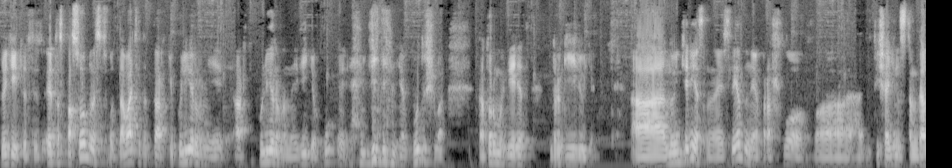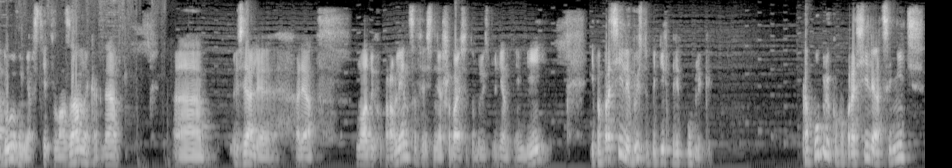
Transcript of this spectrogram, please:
людей. То есть это способность вот давать вот это артикулирование, артикулированное видео, э, видение будущего, которому верят другие люди. А, ну, интересное исследование прошло в 2011 году в университете Лозанны, когда а, взяли ряд молодых управленцев, если не ошибаюсь, это были студенты MBA, и попросили выступить их перед публикой. А публику попросили оценить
